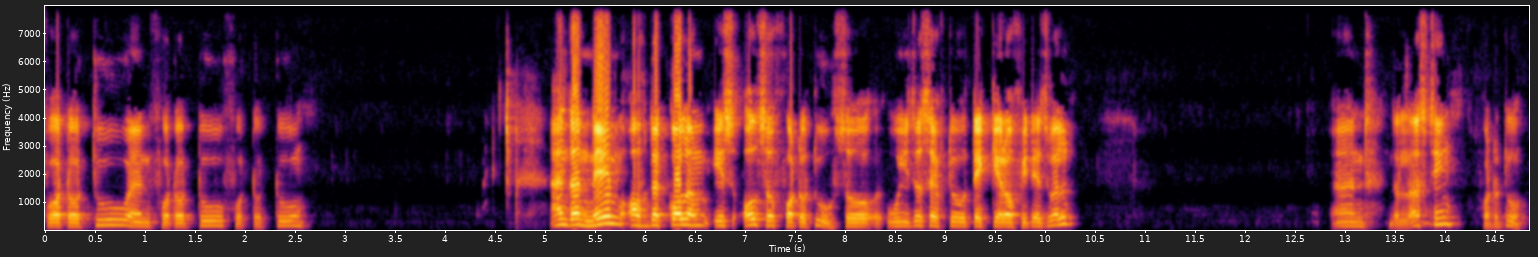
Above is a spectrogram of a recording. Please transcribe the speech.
photo 2 and photo 2 photo 2 and the name of the column is also photo 2 so we just have to take care of it as well. And the last thing photo 2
